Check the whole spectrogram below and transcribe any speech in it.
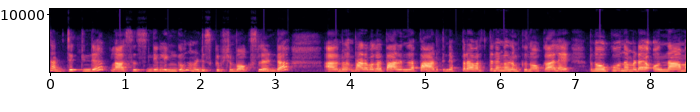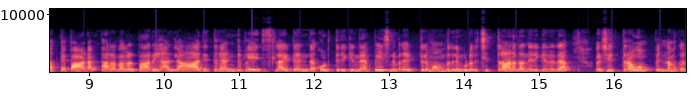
സബ്ജക്റ്റിന്റെ ക്ലാസ്സസിന്റെ ലിങ്കും നമ്മൾ ഡിസ്ക്രിപ്ഷൻ ബോക്സിലുണ്ട് പറവകൾ പാടുന്ന പാഠത്തിന്റെ പ്രവർത്തനങ്ങൾ നമുക്ക് നോക്കാം അല്ലെ? അപ്പൊ നോക്കൂ നമ്മുടെ ഒന്നാമത്തെ പാഠം പറവകൾ പാറി. അതിൽ ആദ്യത്തെ രണ്ട് പേജസിലായിട്ട് എന്താ കൊടുത്തിരിക്കുന്നത് പേജ് നമ്പർ എട്ടിലും ഒമ്പതിലും കൂടെ ഒരു ചിത്രമാണ് തന്നിരിക്കുന്നത്. ഒരു ചിത്രവും പിന്നെ നമുക്ക്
